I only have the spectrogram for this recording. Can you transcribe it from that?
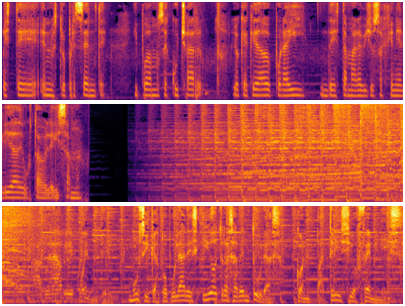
esté en nuestro presente y podamos escuchar lo que ha quedado por ahí de esta maravillosa genialidad de Gustavo Leguizamón. Adorable Puente. Músicas populares y otras aventuras con Patricio Féminis.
